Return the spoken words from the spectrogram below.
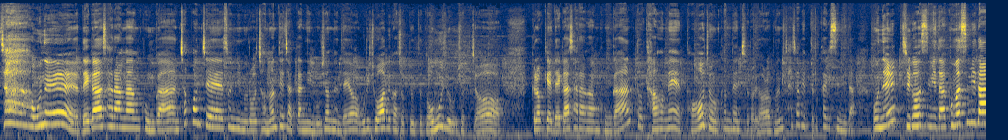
자, 오늘 내가 사랑한 공간 첫 번째 손님으로 전원태 작가님 모셨는데요. 우리 조합이 가족들도 너무 좋으셨죠. 그렇게 내가 사랑한 공간 또 다음에 더 좋은 컨텐츠로 여러분 찾아뵙도록 하겠습니다. 오늘 즐거웠습니다. 고맙습니다.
